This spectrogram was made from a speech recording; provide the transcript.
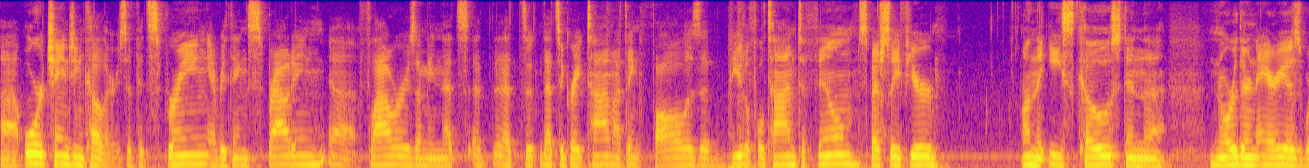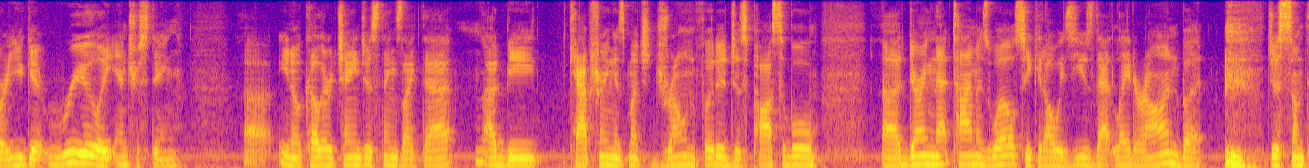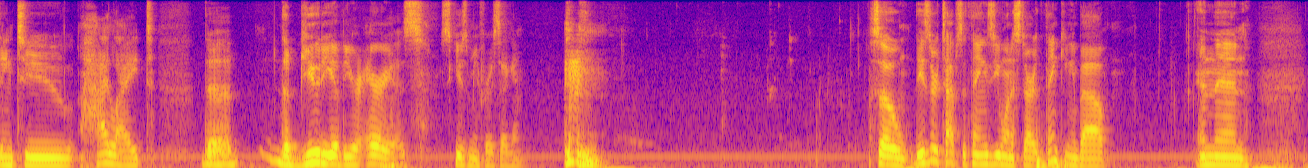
uh, or changing colors. If it's spring, everything's sprouting, uh, flowers. I mean, that's a, that's a, that's a great time. I think fall is a beautiful time to film, especially if you're on the East Coast and the northern areas where you get really interesting, uh, you know, color changes, things like that. I'd be capturing as much drone footage as possible. Uh, during that time as well, so you could always use that later on. But just something to highlight the the beauty of your areas. Excuse me for a second. so these are types of things you want to start thinking about. And then,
